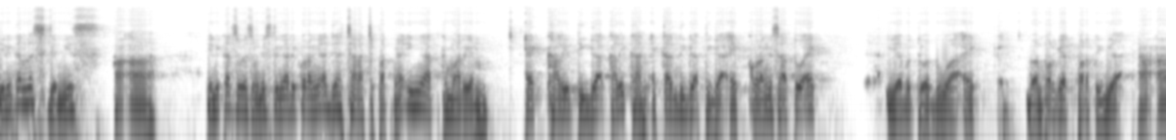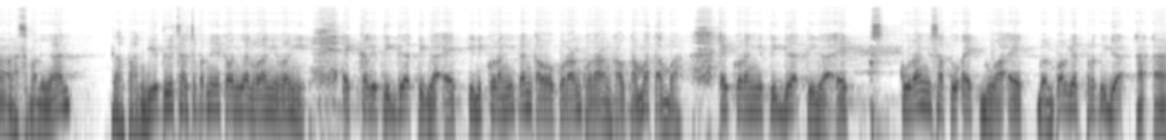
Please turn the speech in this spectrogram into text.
Ini kan udah sejenis. Ha -ha. Ini kan sudah sejenis tinggal dikurangi aja cara cepatnya. Ingat kemarin X kali 3 kalikan X kali 3 3 X kurangi 1 X Iya betul, 2x. Don't forget per 3. AA sama dengan 8. Gitu cara cepatnya kawan-kawan. Ulangi, ulangi. X kali 3, 3x. Ini kurangi kan kalau kurang, kurang. Kalau tambah, tambah. X kurangi 3, 3x. Kurangi 1x, 2x. Don't forget per 3. AA.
